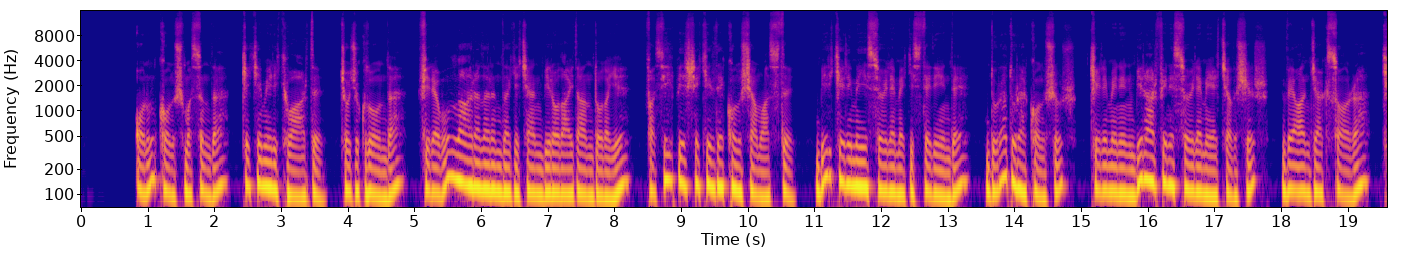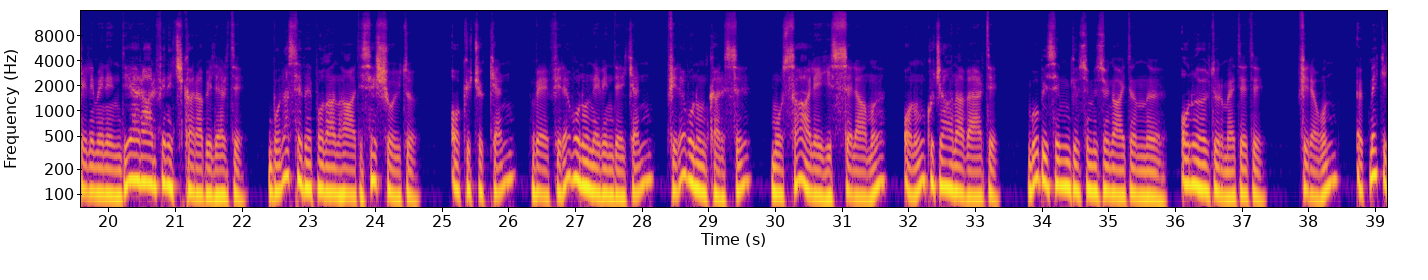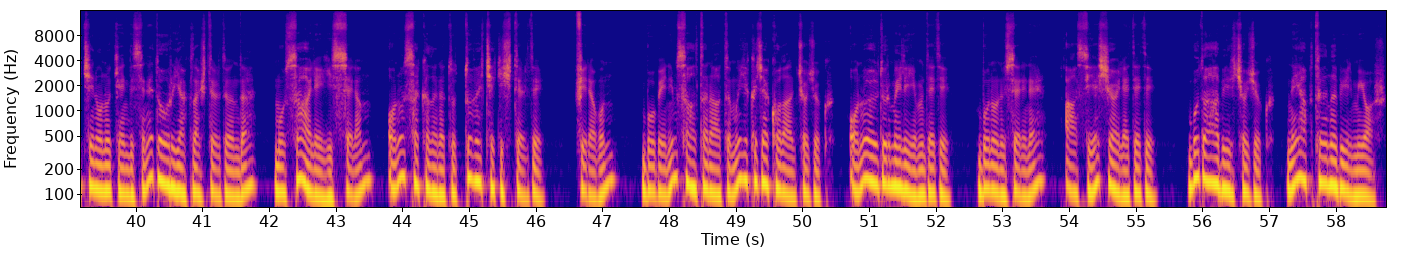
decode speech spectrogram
Onun konuşmasında kekemelik vardı. Çocukluğunda Firavun'la aralarında geçen bir olaydan dolayı fasih bir şekilde konuşamazdı. Bir kelimeyi söylemek istediğinde dura dura konuşur, kelimenin bir harfini söylemeye çalışır ve ancak sonra kelimenin diğer harfini çıkarabilirdi. Buna sebep olan hadise şuydu. O küçükken ve Firavun'un evindeyken Firavun'un karısı Musa aleyhisselamı onun kucağına verdi. Bu bizim gözümüzün aydınlığı. Onu öldürme dedi. Firavun öpmek için onu kendisine doğru yaklaştırdığında Musa aleyhisselam onun sakalını tuttu ve çekiştirdi. Firavun bu benim saltanatımı yıkacak olan çocuk. Onu öldürmeliyim dedi. Bunun üzerine Asiye şöyle dedi. Bu daha bir çocuk. Ne yaptığını bilmiyor.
